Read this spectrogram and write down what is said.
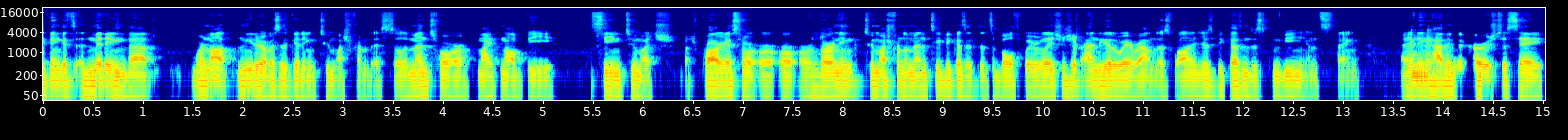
I think it's admitting that we're not neither of us is getting too much from this. So the mentor might not be seeing too much much progress or or, or, learning too much from the mentee because it, it's a both way relationship and the other way around as well. And it just becomes this convenience thing. And I mm-hmm. think having the courage to say,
